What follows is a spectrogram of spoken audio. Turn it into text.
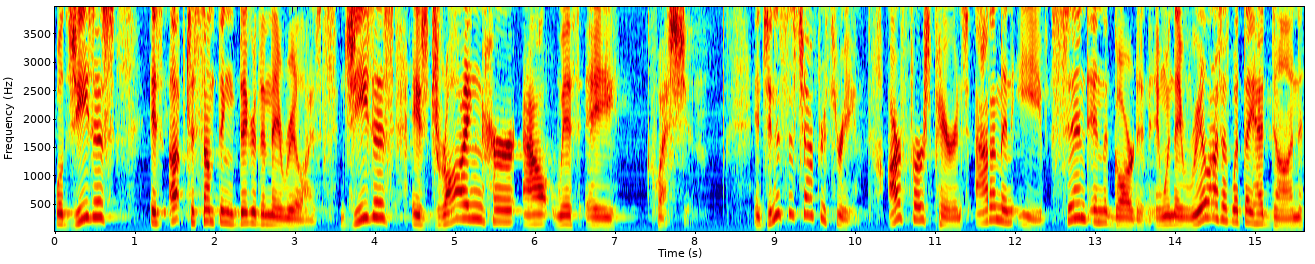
Well, Jesus is up to something bigger than they realize. Jesus is drawing her out with a question. In Genesis chapter 3, our first parents, Adam and Eve, sinned in the garden. And when they realized what they had done,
